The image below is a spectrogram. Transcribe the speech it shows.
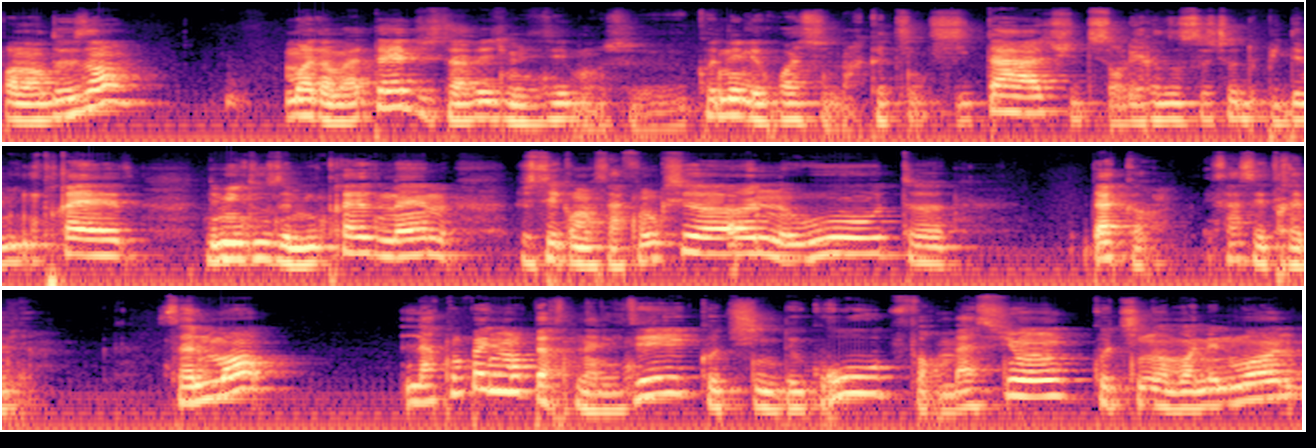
pendant deux ans. Moi, dans ma tête, je savais, je me disais, bon, je connais les rois du marketing digital, je suis sur les réseaux sociaux depuis 2013, 2012-2013 même, je sais comment ça fonctionne, août, d'accord, et ça c'est très bien. Seulement, l'accompagnement personnalisé, coaching de groupe, formation, coaching en one-on-one,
